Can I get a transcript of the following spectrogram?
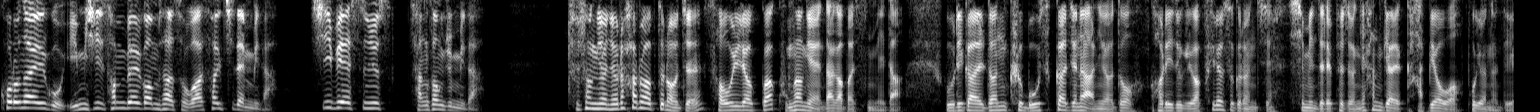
코로나19 임시 선별검사소가 설치됩니다. CBS 뉴스 장성주입니다. 추석 연휴를 하루 앞둔 어제 서울역과 공항에 나가봤습니다. 우리가 알던 그 모습까지는 아니어도 거리두기가 풀려서 그런지 시민들의 표정이 한결 가벼워 보였는데요.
